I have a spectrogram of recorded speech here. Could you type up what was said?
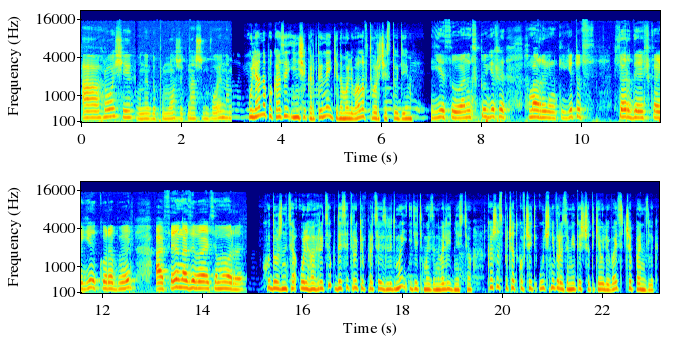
А гроші вони допоможуть нашим воїнам. Уляна показує інші картини, які намалювала в творчій студії. Є сонечко, є ще хмаринки, є тут сердечка, є корабель, а це називається море. Художниця Ольга Грицюк 10 років працює з людьми і дітьми з інвалідністю. Каже, спочатку вчить учнів розуміти, що таке олівець чи пензлик.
